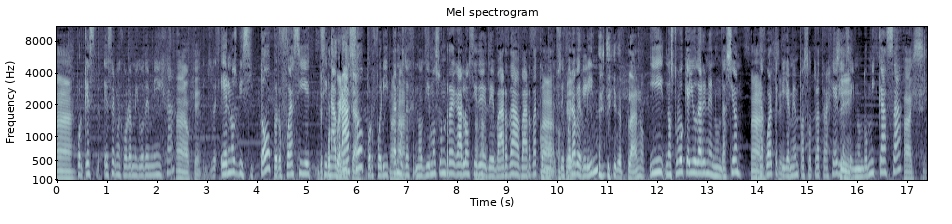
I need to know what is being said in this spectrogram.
Ah, Porque es, es el mejor amigo de mi hija. ah, ok. Él nos visitó, pero fue así, De sin por abrazo, fuerita. por fuerita. Nos, dej- nos dimos un regalo así de, barda a barda, como Ah, si fuera Berlín. sí, de plano. Y nos tuvo que ayudar en inundación. Ah, porque acuérdate sí. que ya me pasó otra tragedia. Sí. Se inundó mi casa Ay, sí.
